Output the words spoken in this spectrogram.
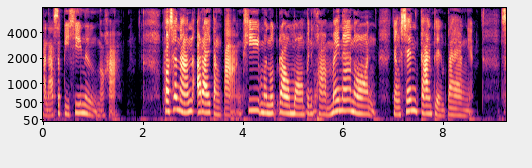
ฐานะสปีชีส์หนึ่งเนาะคะ่ะ เพราะฉะนั้นอะไรต่างๆ ที่มนุษย์เรามองเป็นความไม่แน่นอน อย่างเช่นการเปลี่ยนแปลงเนี่ยส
